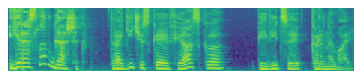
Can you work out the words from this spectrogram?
Ярослав Гашек. Трагическая фиаско певицы «Карневаль».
